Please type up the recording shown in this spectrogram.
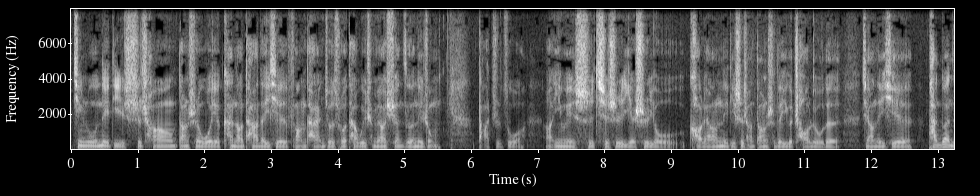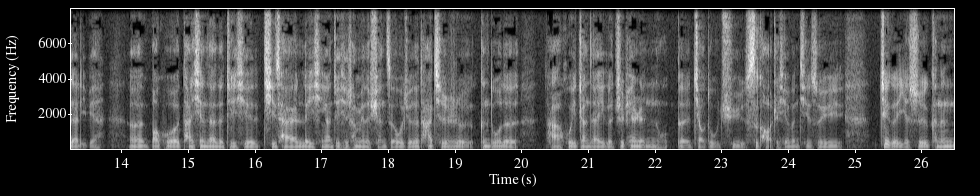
进入内地市场，当时我也看到他的一些访谈，就是说他为什么要选择那种大制作啊？因为是其实也是有考量内地市场当时的一个潮流的这样的一些判断在里边。呃，包括他现在的这些题材类型啊，这些上面的选择，我觉得他其实是更多的。他会站在一个制片人的角度去思考这些问题，所以这个也是可能，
